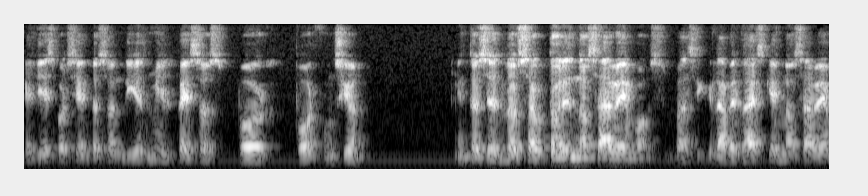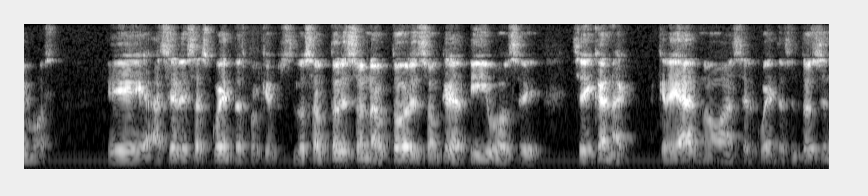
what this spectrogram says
el 10% son 10 mil pesos por, por función. Entonces los autores no sabemos, la verdad es que no sabemos eh, hacer esas cuentas porque pues, los autores son autores, son creativos, se dedican a crear, no hacer cuentas. Entonces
